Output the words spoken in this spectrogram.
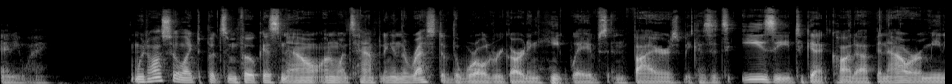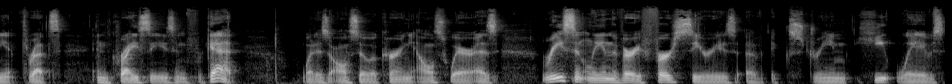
anyway. We'd also like to put some focus now on what's happening in the rest of the world regarding heat waves and fires because it's easy to get caught up in our immediate threats and crises and forget what is also occurring elsewhere. As recently, in the very first series of extreme heat waves,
